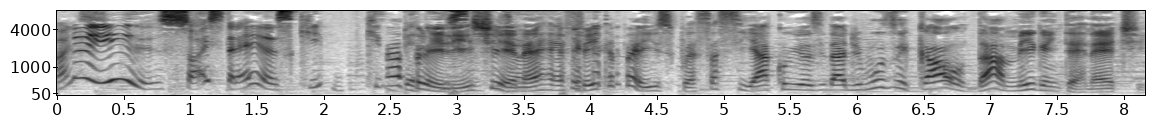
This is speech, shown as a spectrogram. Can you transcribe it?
Olha aí, só estreias. Que, que A playlist, né, é feita para isso, para saciar a curiosidade musical da amiga internet.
